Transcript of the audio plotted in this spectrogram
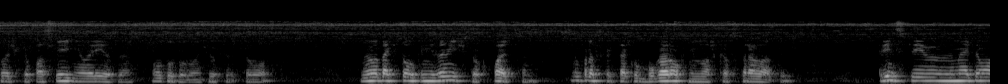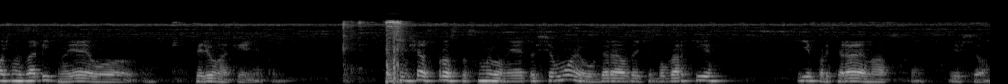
точка последнего реза. Вот тут вот он чувствуется, вот. Но его так толком не заметишь, только пальцем. Ну, просто как такой бугорок немножко островатый. В принципе, на это можно забить, но я его вперю напильником. В общем, сейчас просто с мылом я это все мою, убираю вот эти бугорки и протираю насухо. И все.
